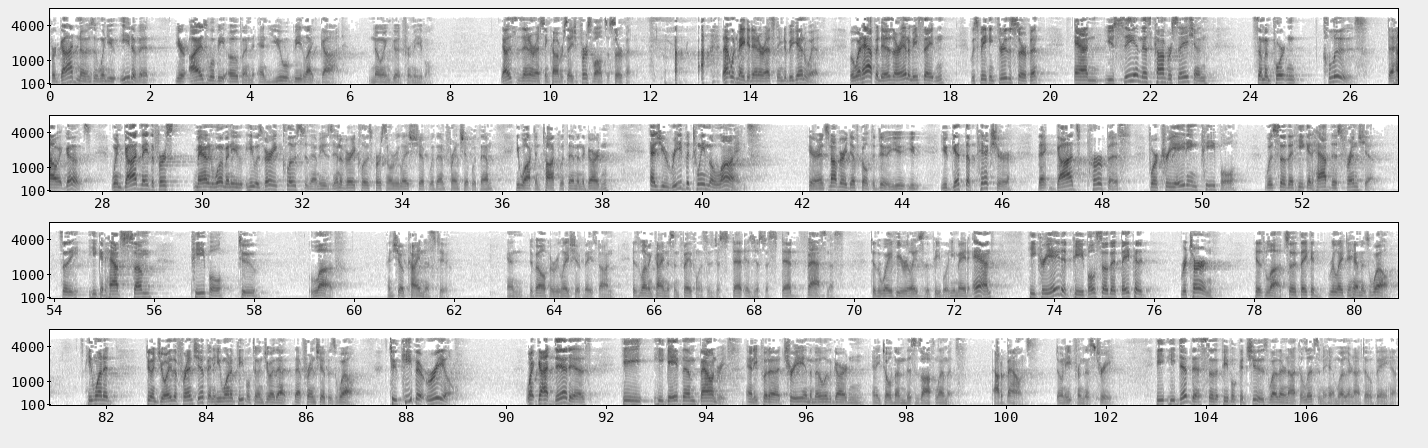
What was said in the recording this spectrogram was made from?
For God knows that when you eat of it, your eyes will be opened, and you will be like God, knowing good from evil. Now, this is an interesting conversation. First of all, it's a serpent. that would make it interesting to begin with. But what happened is our enemy, Satan, was speaking through the serpent, and you see in this conversation some important clues to how it goes. When God made the first man and woman, he, he was very close to them. He was in a very close personal relationship with them, friendship with them. He walked and talked with them in the garden. As you read between the lines, here, and it's not very difficult to do. You, you, you get the picture that God's purpose for creating people was so that he could have this friendship, so that he could have some people to love and show kindness to and develop a relationship based on his loving kindness and faithfulness is just is just a steadfastness to the way he relates to the people he made. And he created people so that they could return his love, so that they could relate to him as well. He wanted to enjoy the friendship and he wanted people to enjoy that, that friendship as well. To keep it real, what God did is he, he gave them boundaries and he put a tree in the middle of the garden and he told them this is off limits, out of bounds. Don't eat from this tree. He, he did this so that people could choose whether or not to listen to him, whether or not to obey him.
